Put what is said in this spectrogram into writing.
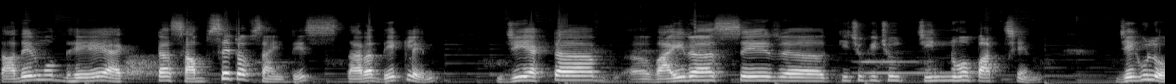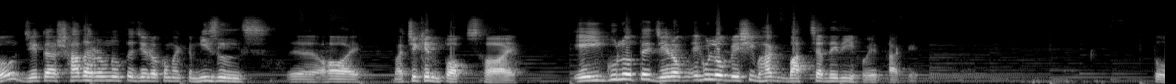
তাদের মধ্যে একটা সাবসেট অফ সায়েন্টিস্ট তারা দেখলেন যে একটা ভাইরাসের কিছু কিছু চিহ্ন পাচ্ছেন, যেগুলো, যেটা সাধারণত যেরকম একটা মিজলস হয় বা চিকেন পক্স হয়, এইগুলোতে যেরকম এগুলো বেশিরভাগ বাচ্চাদেরই হয়ে থাকে। তো,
